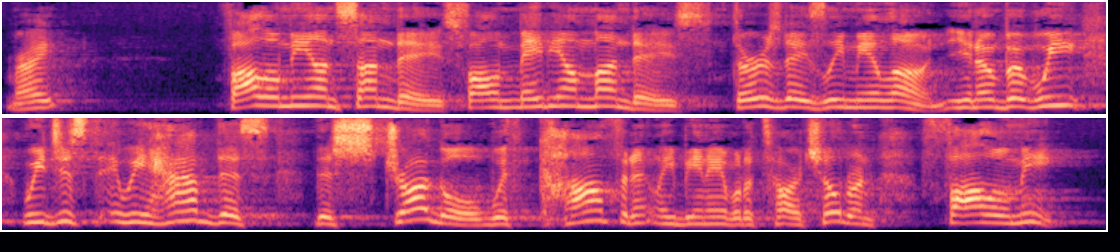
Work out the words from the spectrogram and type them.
Right? Follow me on Sundays. Follow maybe on Mondays. Thursdays, leave me alone. You know, but we, we just, we have this, this struggle with confidently being able to tell our children, follow me.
